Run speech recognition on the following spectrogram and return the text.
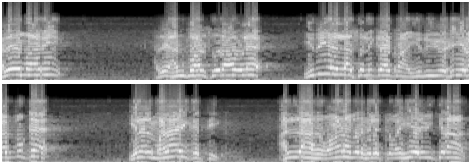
அதே மாதிரி அதே அன்பால் சூறாவுல. இதையும் அல்லாஹ் சொல்லி காட்டுறான். இது யுஹி ரப்புக்க. இலல் மலாய்கத்தி அல்லாஹ் வானவர்களுக்கு வகி அறிவிக்கிறான்.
